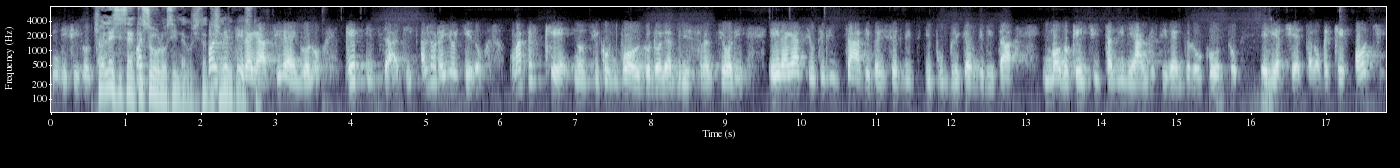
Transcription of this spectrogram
in difficoltà. Cioè lei si sente poi, solo, sindaco, ci sta poi dicendo questi questo. ragazzi vengono ghettizzati, allora io chiedo, ma perché non si coinvolgono le amministrazioni e i ragazzi utilizzati per i servizi di pubblica utilità in modo che i cittadini anche si rendano conto e li accettano? Perché oggi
